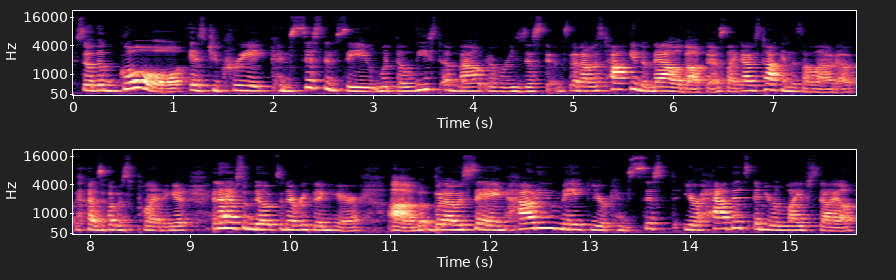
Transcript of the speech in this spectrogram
So the goal is to create consistency with the least amount of resistance. And I was talking to Mal about this, like I was talking this all out, out as I was planning it. And I have some notes and everything here. Um, but I was saying, how do you make your consist your habits and your lifestyle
